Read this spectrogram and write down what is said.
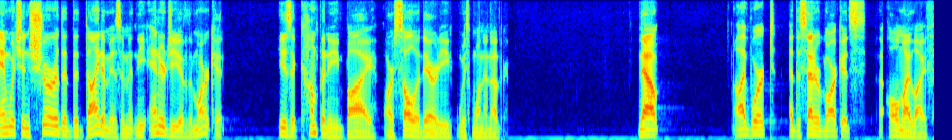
and which ensure that the dynamism and the energy of the market is accompanied by our solidarity with one another. Now, I've worked at the center of markets uh, all my life,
